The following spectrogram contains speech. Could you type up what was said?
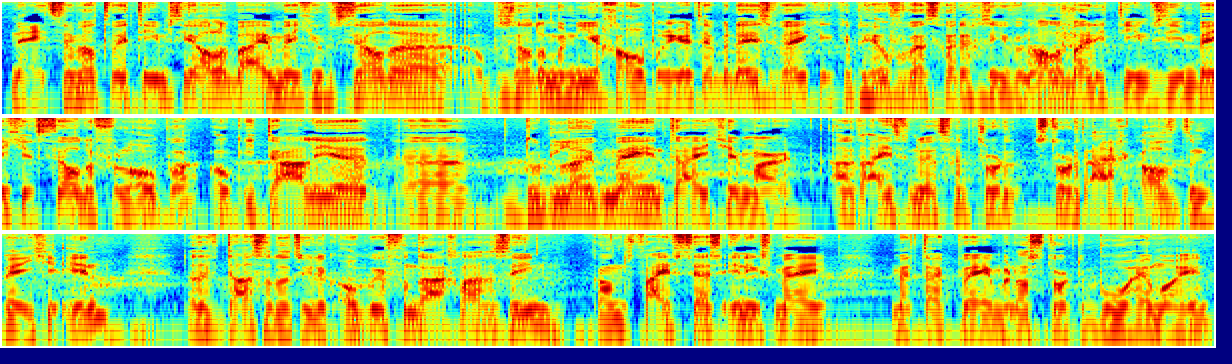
Nee, het zijn wel twee teams die allebei een beetje op dezelfde, op dezelfde manier geopereerd hebben deze week. Ik heb heel veel wedstrijden gezien van allebei die teams die een beetje hetzelfde verlopen. Ook Italië eh, doet leuk mee een tijdje, maar aan het eind van de wedstrijd stort, het eigenlijk altijd een beetje in. Dat heeft Duitsland natuurlijk ook weer vandaag laten zien. Kan 5, 6 innings mee met Taipei, maar dan stort de boel helemaal in.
